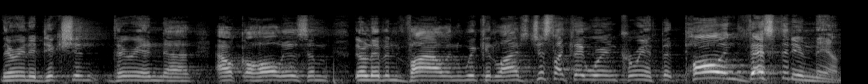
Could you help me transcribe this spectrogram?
They're in addiction, they're in uh, alcoholism, they're living vile and wicked lives, just like they were in Corinth. But Paul invested in them.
